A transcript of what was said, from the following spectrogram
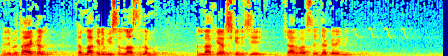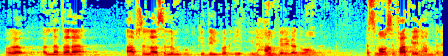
میں نے بتایا کل کہ اللہ کے نبی صلی اللہ علیہ وسلم اللہ کے عرش کے نیچے چار بار سجدہ کریں گے اور اللہ تعالیٰ آپ صلی اللہ علیہ وسلم کو کے دل پر الہام کرے گا دعاؤں کا۔ اسماء و صفات کا الہام کرے۔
